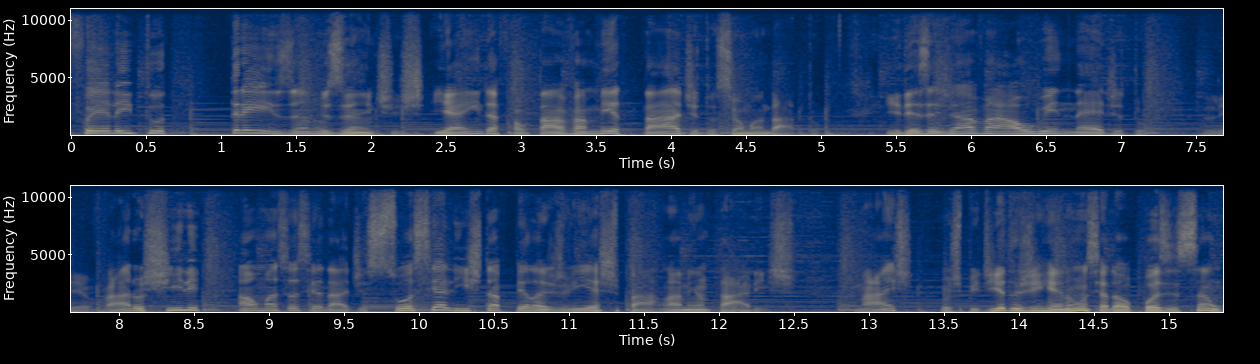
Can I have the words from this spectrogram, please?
Foi eleito três anos antes e ainda faltava metade do seu mandato. E desejava algo inédito: levar o Chile a uma sociedade socialista pelas vias parlamentares. Mas os pedidos de renúncia da oposição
